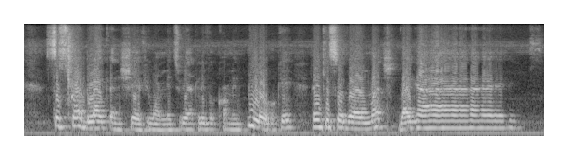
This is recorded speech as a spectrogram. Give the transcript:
subscribe, like, and share if you want me to react. Leave a comment below. Okay. Thank you so very much. Bye guys.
